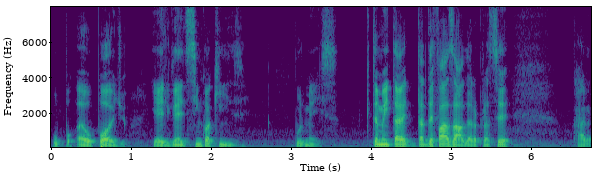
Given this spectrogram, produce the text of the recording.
o, é, o pódio. E aí ele ganha de 5 a 15 por mês. Que também tá, tá defasado, era para ser. Cara,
